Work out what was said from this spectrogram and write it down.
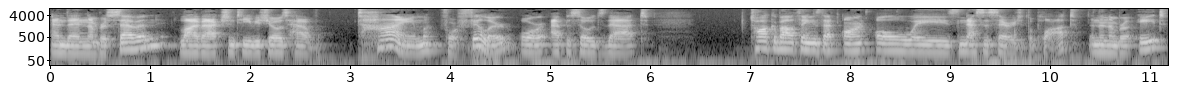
And then number seven, live action TV shows have time for filler or episodes that talk about things that aren't always necessary to the plot. And then number eight,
